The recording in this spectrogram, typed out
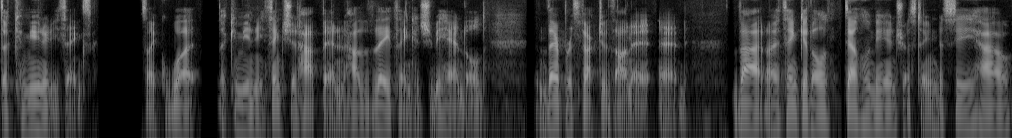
the community thinks. It's like what the community thinks should happen how they think it should be handled and their perspectives on it. And that i think it'll definitely be interesting to see how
